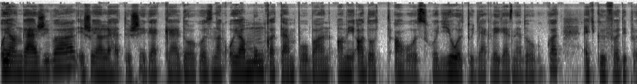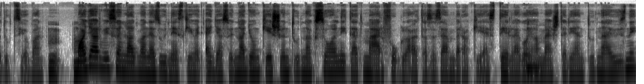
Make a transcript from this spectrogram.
olyan gázsival és olyan lehetőségekkel dolgoznak, olyan munkatempóban, ami adott ahhoz, hogy jól tudják végezni a dolgukat egy külföldi produkcióban. Magyar viszonylatban ez úgy néz ki, hogy egy az, hogy nagyon későn tudnak szólni, tehát már foglalt az az ember, aki ezt tényleg olyan mm. mesterien tudná űzni,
